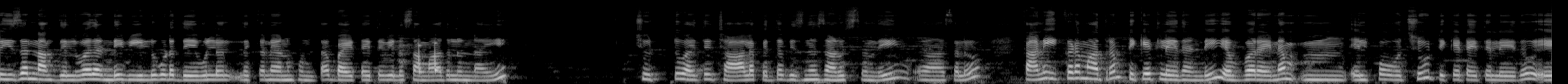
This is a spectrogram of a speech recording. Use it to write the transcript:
రీజన్ నాకు తెలియదండి వీళ్ళు కూడా దేవుళ్ళ లెక్కనే అనుకుంటా. బయట అయితే వీళ్ళ సమాధులు ఉన్నాయి చుట్టూ అయితే చాలా పెద్ద బిజినెస్ నడుస్తుంది అసలు. కానీ ఇక్కడ మాత్రం టికెట్ లేదండి. ఎవరైనా వెళ్ళిపోవచ్చు. టికెట్ అయితే లేదు. ఏ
